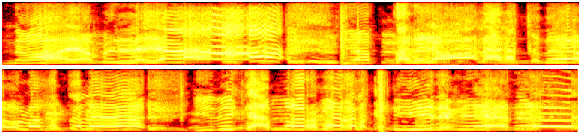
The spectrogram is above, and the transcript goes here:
நியாயம் இல்லையா? எத்தனையோ நடக்குது உலகத்துல. இதுக்கு மருமகளுக்கு நீதி வேணும்.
